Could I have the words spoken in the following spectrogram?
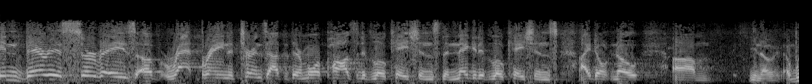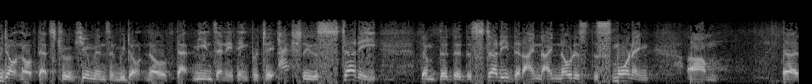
in various surveys of rat brain, it turns out that there are more positive locations than negative locations. I don't know. Um, you know, we don't know if that's true of humans, and we don't know if that means anything particular. Actually, the study, the, the, the study that I, I, noticed this morning, um, uh,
